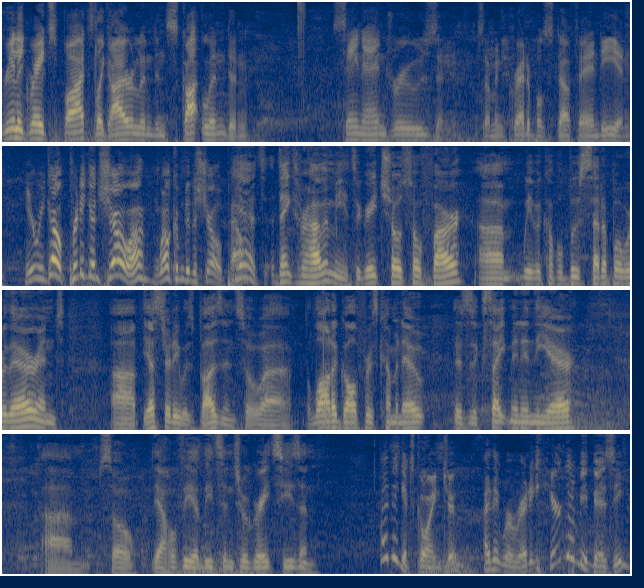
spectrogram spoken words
really great spots like Ireland and Scotland and St Andrews and some incredible stuff, Andy. And here we go. Pretty good show, huh? Welcome to the show, pal. Yeah, it's, thanks for having me. It's a great show so far. Um, we have a couple booths set up over there, and uh, yesterday was buzzing. So uh, a lot of golfers coming out. There's excitement in the air. Um, so yeah, hopefully it leads into a great season. I think it's going to. I think we're ready. You're going to be busy.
